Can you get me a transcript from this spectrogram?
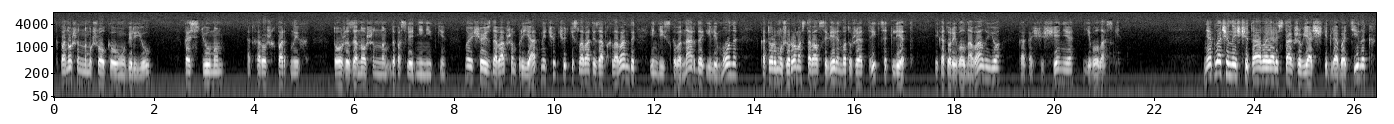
к поношенному шелковому белью, костюмам от хороших портных, тоже заношенным до последней нитки, но еще издававшим приятный, чуть-чуть кисловатый запах лаванды, индийского нарда и лимона, которому Жером оставался верен вот уже 30 лет и который волновал ее, как ощущение его ласки. Неоплаченные счета валялись также в ящике для ботинок,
